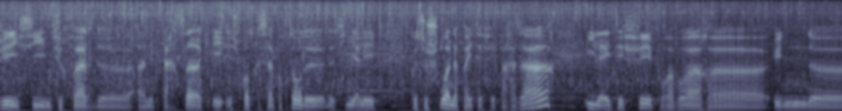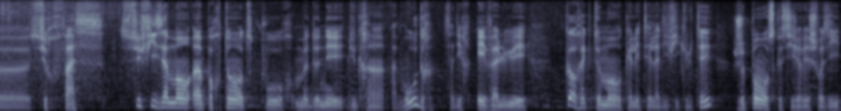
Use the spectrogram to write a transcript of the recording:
J'ai ici une surface de 1 hectare 5 et, je pense que c'est important de, de signaler que ce choix n'a pas été fait par hasard. Il a été fait pour avoir euh, une euh, surface suffisamment importante pour me donner du grain à moudre, c'est-à-dire évaluer correctement quelle était la difficulté. Je pense que si j'avais choisi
